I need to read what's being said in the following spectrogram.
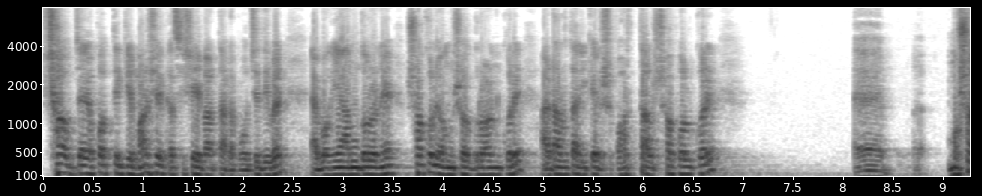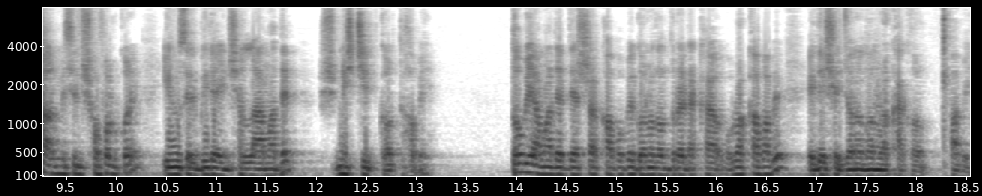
সব জায়গায় প্রত্যেকটি মানুষের কাছে সেই বার্তাটা পৌঁছে দিবেন এবং এই আন্দোলনে সকলে অংশগ্রহণ করে আঠারো তারিখের হরতাল সফল করে মশাল মিছিল সফল করে ইউনুসের বিদায় ইনশাল্লাহ আমাদের নিশ্চিত করতে হবে। তবে আমাদের দেশ রক্ষা পাবে, গণতন্ত্র রক্ষা পাবে এদেশের দেশের জনগণ রক্ষা পাবে।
